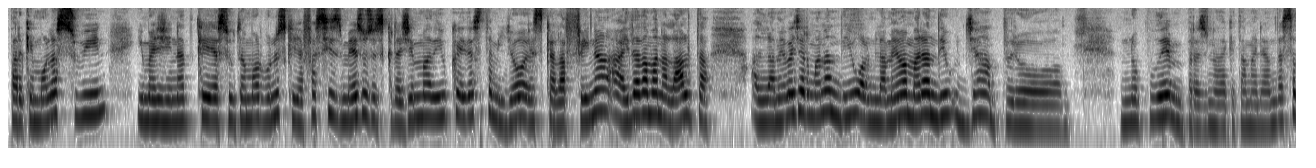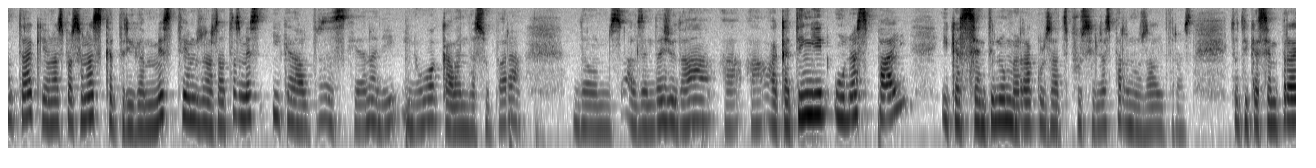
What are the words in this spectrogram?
Perquè molt sovint, imagina't que ha sigut mort, bueno, és que ja fa sis mesos, és que la gent me diu que he d'estar millor, és que la feina he de demanar l'alta, la meva germana em diu, la meva mare em diu, ja, però no podem pressionar d'aquesta manera, hem d'acceptar que hi ha unes persones que triguen més temps, unes altres més, i que d'altres es queden allí i no ho acaben de superar. Doncs els hem d'ajudar a, a, a que tinguin un espai i que es sentin el més recolzats possibles per nosaltres. Tot i que sempre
